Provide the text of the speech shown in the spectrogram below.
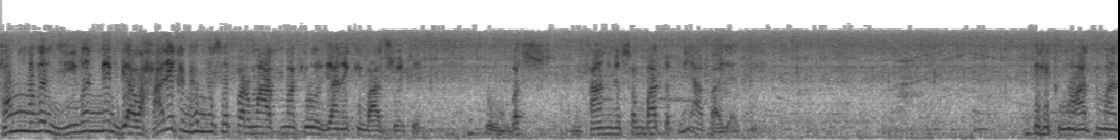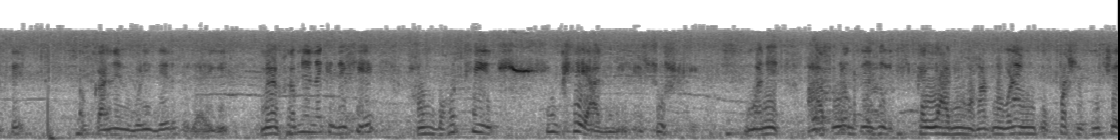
हम अगर जीवन में व्यावहारिक ढंग से परमात्मा की ओर जाने की बात सोचे तो बस ध्यान में सब बात अपने आप आ जाती है। एक महात्मा थे अब कहने में बड़ी देर हो जाएगी। मैं समझे ना कि देखिए, हम बहुत ही सूखे आदमी हैं शुष्क माने आप लोग जैसे कई आदमी महात्मा बड़े, उनको प्रश्न पूछे,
